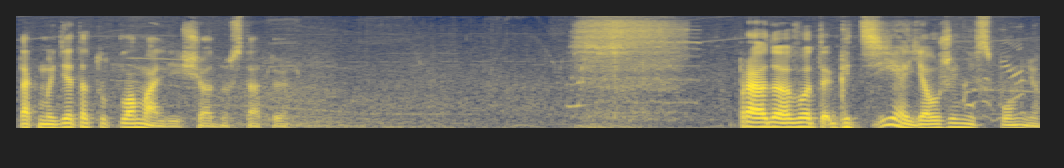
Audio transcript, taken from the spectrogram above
Так, мы где-то тут ломали еще одну статую. Правда, вот где, я уже не вспомню.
